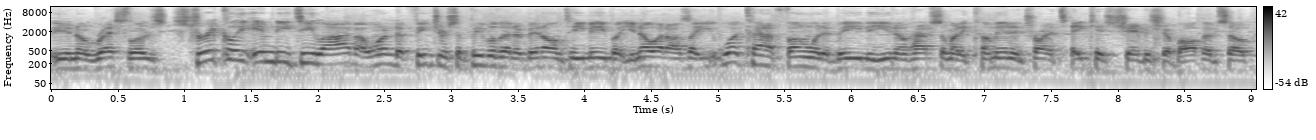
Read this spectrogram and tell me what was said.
you know, wrestlers. Strictly MDT Live, I wanted to feature some people that have been on TV, but you know what? I was like, what kind of fun would it be to, you know, have somebody come in and try to take his championship off him? So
